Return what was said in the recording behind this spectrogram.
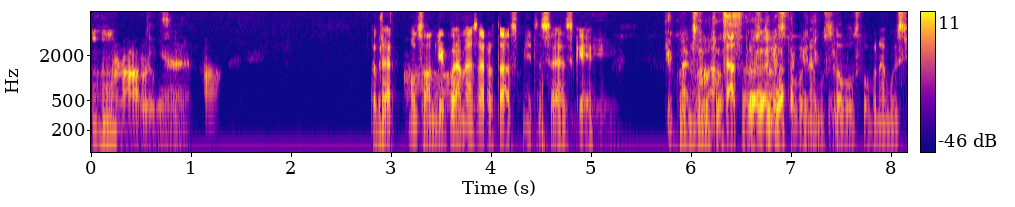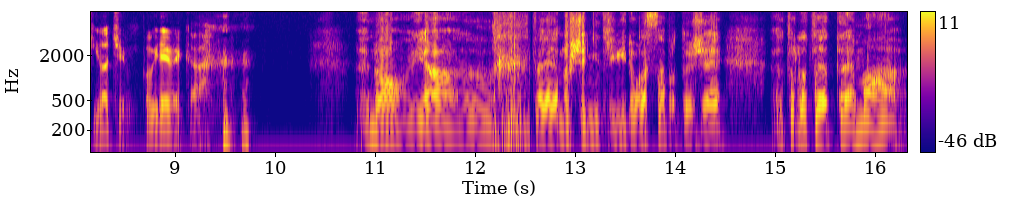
Mhm. pronárodně Dobře. a Dobře, moc vám děkujeme za dotaz. Mějte se hezky. Tak za dát dotaz. prostor Já taky svobodnému slovu, svobodnému vysílači. Povídej, Věka. No, já, to je nošení dříví do lesa, protože tohle je téma,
